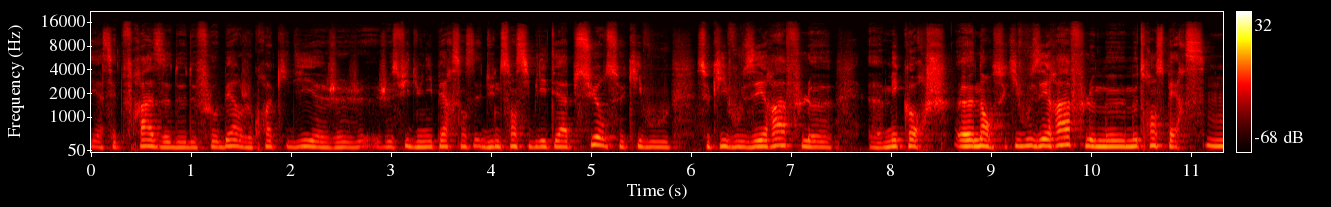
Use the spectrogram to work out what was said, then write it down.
y, a cette phrase de, Flaubert, je crois, qui dit je, suis d'une d'une sensibilité absurde, ce qui vous, ce qui vous érafle m'écorche. non, ce qui vous érafle me, transperce. Mmh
